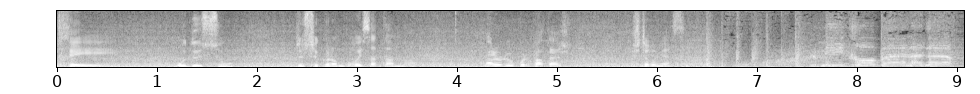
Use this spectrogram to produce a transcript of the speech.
très au-dessous de ce que l'on pourrait s'attendre. Maloulou pour le partage. Je te remercie. Le.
